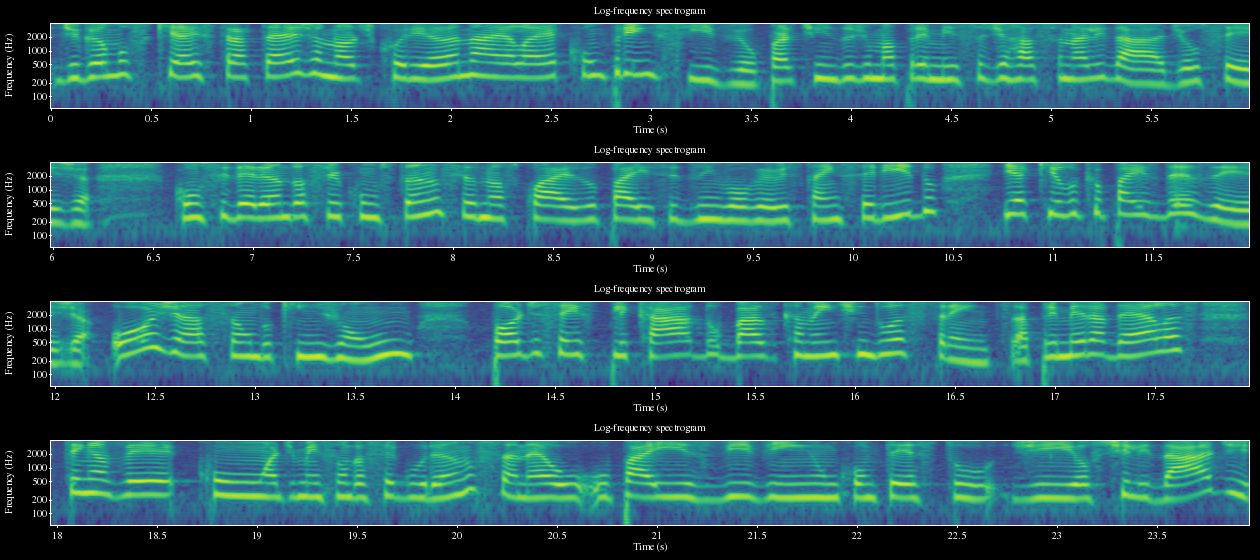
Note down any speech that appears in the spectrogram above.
digamos que a estratégia norte-coreana ela é compreensível, partindo de uma premissa de racionalidade, ou seja, considerando as circunstâncias nas quais o país se desenvolveu e está inserido e aquilo que o país deseja. Hoje, a ação do Kim Jong-un pode ser explicado basicamente em duas frentes. A primeira delas tem a ver com a dimensão da segurança, né? O, o, país vive em um contexto de hostilidade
